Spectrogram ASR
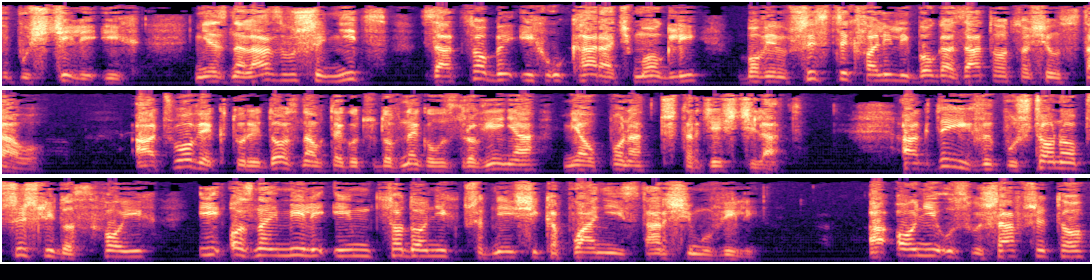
wypuścili ich, nie znalazłszy nic, za co by ich ukarać mogli, bowiem wszyscy chwalili Boga za to, co się stało. A człowiek, który doznał tego cudownego uzdrowienia, miał ponad czterdzieści lat. A gdy ich wypuszczono, przyszli do swoich i oznajmili im, co do nich przedniejsi kapłani i starsi mówili. A oni, usłyszawszy to,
